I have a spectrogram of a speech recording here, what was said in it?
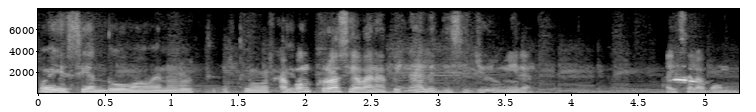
Oye, sí anduvo más o menos el último partido. Japón, Croacia van a penales, dice Giro, mira. Ahí se la pongo.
